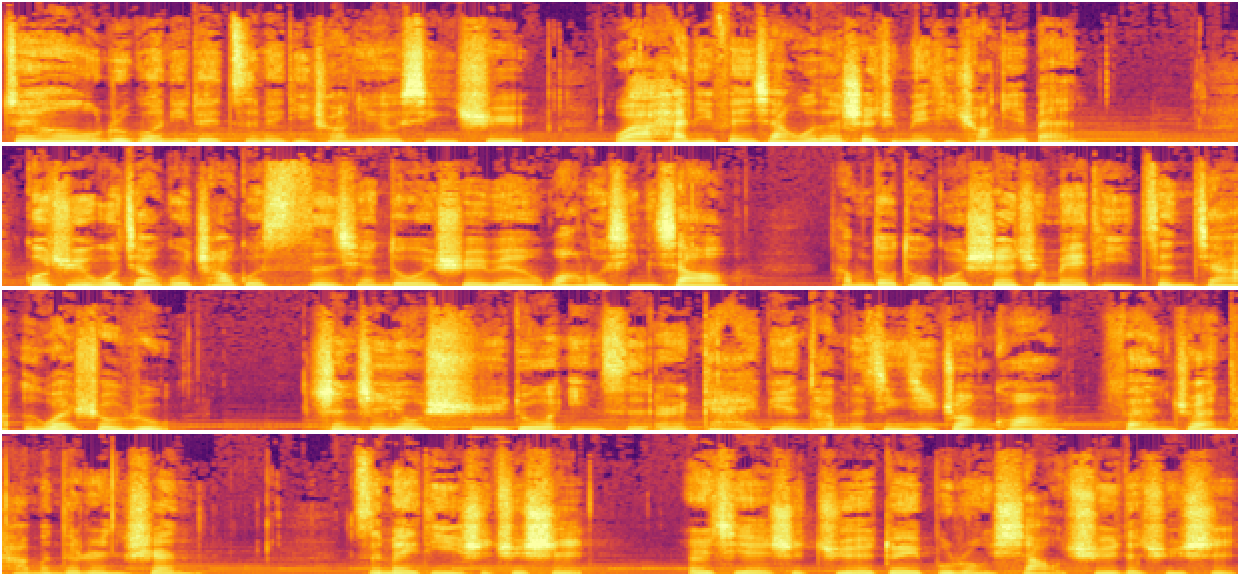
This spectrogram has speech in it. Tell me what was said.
最后，如果你对自媒体创业有兴趣，我要和你分享我的社群媒体创业班。过去我教过超过四千多位学员网络行销。他们都透过社群媒体增加额外收入，甚至有许多因此而改变他们的经济状况，翻转他们的人生。自媒体是趋势，而且是绝对不容小觑的趋势。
